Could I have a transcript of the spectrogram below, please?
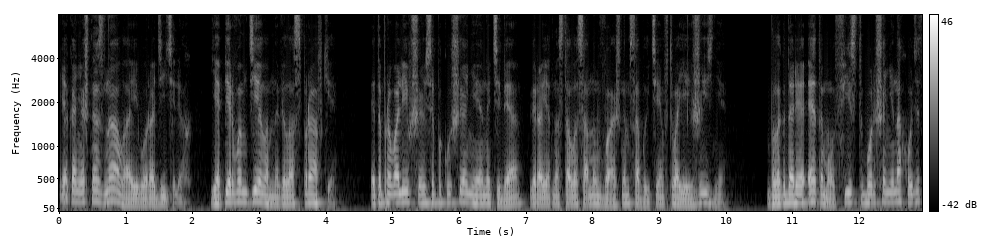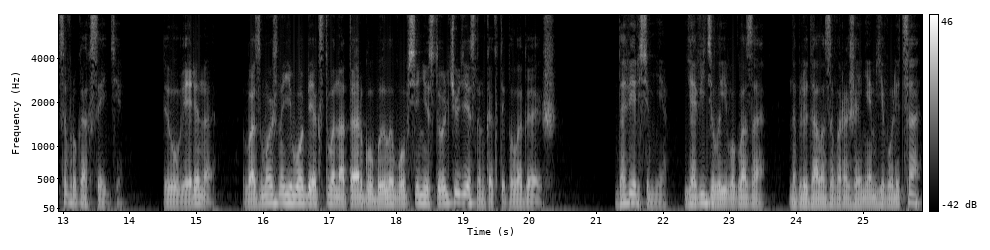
Я, конечно, знала о его родителях. Я первым делом навела справки. Это провалившееся покушение на тебя, вероятно, стало самым важным событием в твоей жизни». Благодаря этому Фист больше не находится в руках Сэдди. Ты уверена? Возможно, его бегство на Таргу было вовсе не столь чудесным, как ты полагаешь. Доверься мне. Я видела его глаза, наблюдала за выражением его лица.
